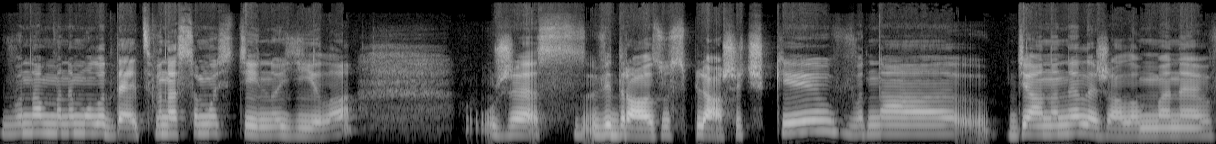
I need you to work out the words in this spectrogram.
вона в мене молодець, вона самостійно їла уже відразу з пляшечки. Вона, Діана не лежала в мене в,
